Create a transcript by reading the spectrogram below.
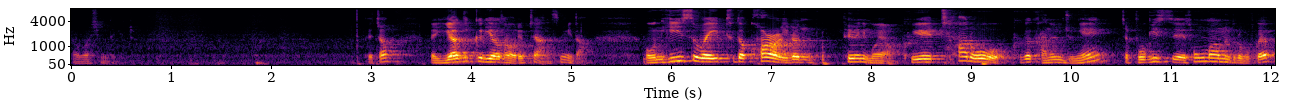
라고 하시면 되겠죠. 됐죠? 네, 이야기 끌이어서 어렵지 않습니다. On his way to the car 이런 표현이 뭐예요? 그의 차로 그가 가는 중에 자 보기스의 속마음을 들어볼까요?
